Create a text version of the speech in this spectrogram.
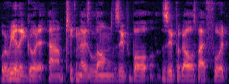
were really good at um, kicking those long Zooper ball, Zooper goals by foot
